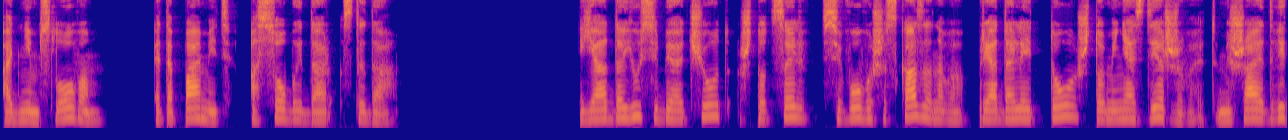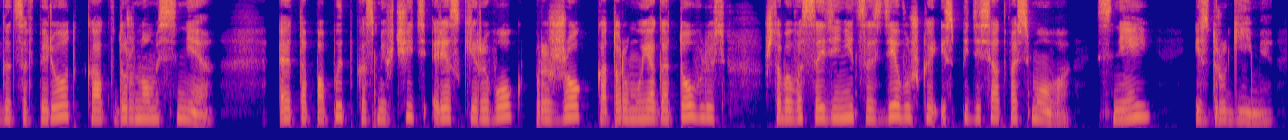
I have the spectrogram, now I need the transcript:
Одним словом, эта память — особый дар стыда. Я отдаю себе отчет, что цель всего вышесказанного — преодолеть то, что меня сдерживает, мешает двигаться вперед, как в дурном сне. Это попытка смягчить резкий рывок, прыжок, к которому я готовлюсь, чтобы воссоединиться с девушкой из 58-го, с ней и с другими —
